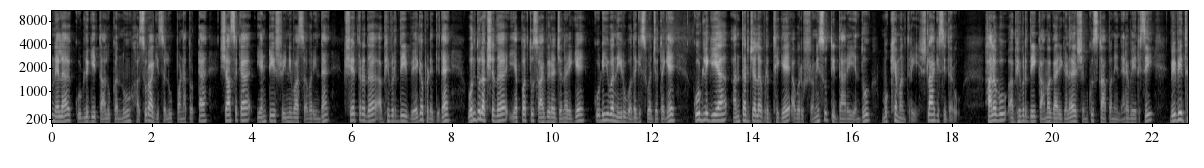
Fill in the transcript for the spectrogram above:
ನೆಲ ಕುಡ್ಲಗಿ ತಾಲೂಕನ್ನು ಹಸುರಾಗಿಸಲು ಪಣತೊಟ್ಟ ಶಾಸಕ ಎನ್ಟಿ ಶ್ರೀನಿವಾಸ್ ಅವರಿಂದ ಕ್ಷೇತ್ರದ ಅಭಿವೃದ್ಧಿ ವೇಗ ಪಡೆದಿದೆ. ಒಂದು ಲಕ್ಷದ ಎಪ್ಪತ್ತು ಸಾವಿರ ಜನರಿಗೆ ಕುಡಿಯುವ ನೀರು ಒದಗಿಸುವ ಜೊತೆಗೆ ಕೂಡ್ಲಿಗಿಯ ಅಂತರ್ಜಲ ವೃದ್ಧಿಗೆ ಅವರು ಶ್ರಮಿಸುತ್ತಿದ್ದಾರೆ ಎಂದು ಮುಖ್ಯಮಂತ್ರಿ ಶ್ಲಾಘಿಸಿದರು. ಹಲವು ಅಭಿವೃದ್ಧಿ ಕಾಮಗಾರಿಗಳ ಶಂಕುಸ್ಥಾಪನೆ ನೆರವೇರಿಸಿ ವಿವಿಧ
